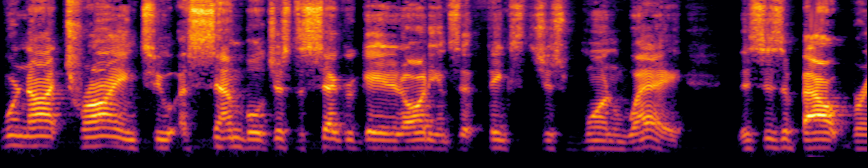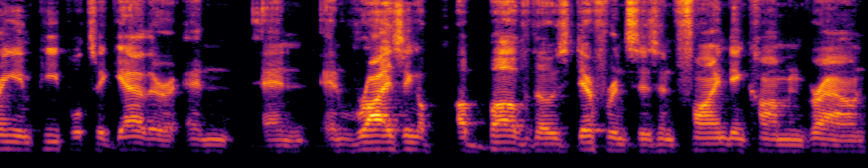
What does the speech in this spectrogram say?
we're not trying to assemble just a segregated audience that thinks just one way. This is about bringing people together and and and rising up above those differences and finding common ground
